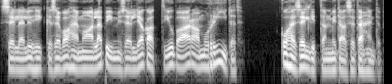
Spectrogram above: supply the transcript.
selle lühikese vahemaa läbimisel jagati juba ära mu riided. Kohe selgitan, mida see tähendab.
